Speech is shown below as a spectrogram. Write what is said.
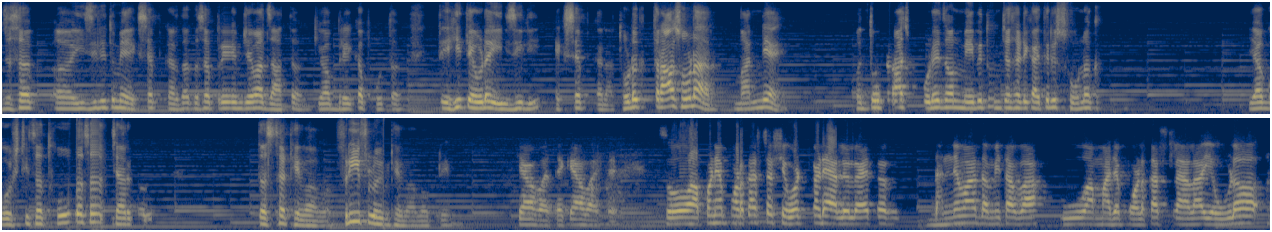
जसं इझिली तुम्ही एक्सेप्ट करता तसं प्रेम जेव्हा जातं किंवा ब्रेकअप होतं तेही तेवढं इझिली एक्सेप्ट करा. थोडं त्रास होणार मान्य आहे. पण तो त्रास पुढे जाऊन मे बी तुमच्यासाठी काहीतरी सोनं या गोष्टीचा थोडासा विचार करू तसं ठेवावं. फ्री फ्लोईंग ठेवावं प्रेम. क्या बात आहे क्या बात आहे सो आपण या पॉडकास्टच्या शेवटकडे आलेलो आहे. तर धन्यवाद अमिताभा तू माझ्या पॉडकास्टला आला. एवढं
